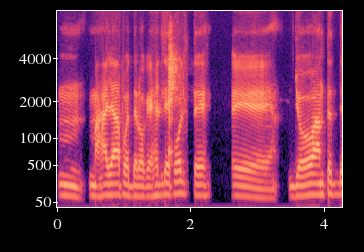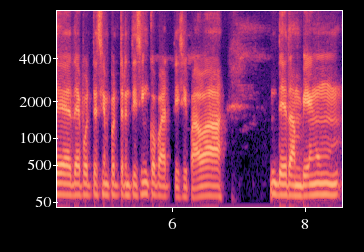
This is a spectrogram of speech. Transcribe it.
mm, más allá pues de lo que es el deporte. Eh, yo antes de Deporte 100 por 35 participaba de también un,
